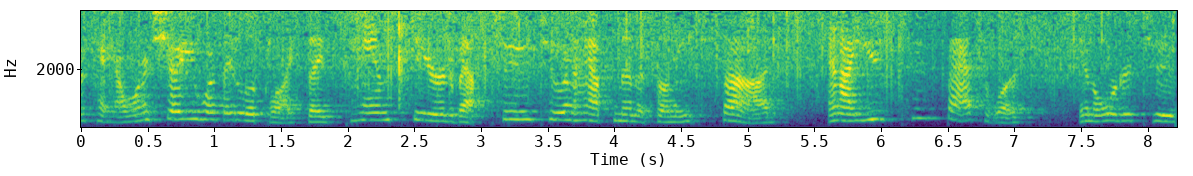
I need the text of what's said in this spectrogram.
Okay, I want to show you what they look like. They've pan seared about two, two and a half minutes on each side, and I used two spatulas in order to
